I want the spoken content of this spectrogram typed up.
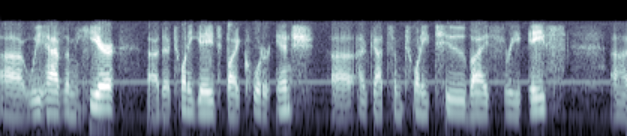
Uh, we have them here. Uh, they're 20 gauge by quarter inch. Uh, I've got some 22 by 3 eighths uh,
